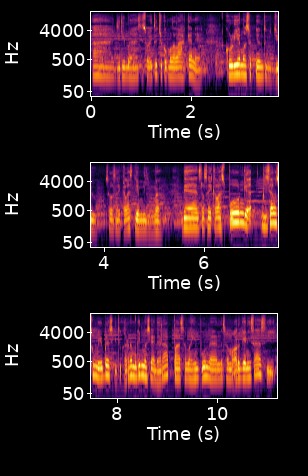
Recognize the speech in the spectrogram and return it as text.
Ah, jadi mahasiswa itu cukup melelahkan ya. Kuliah masuk jam 7, selesai kelas jam 5. Dan selesai kelas pun gak bisa langsung bebas gitu. Karena mungkin masih ada rapat sama himpunan, sama organisasi.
